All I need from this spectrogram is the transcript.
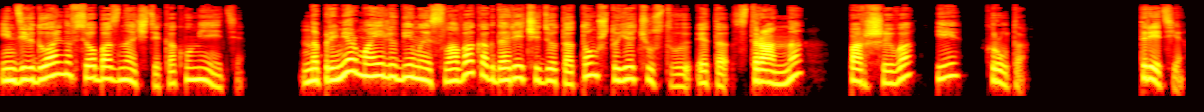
Индивидуально все обозначьте, как умеете. Например, мои любимые слова, когда речь идет о том, что я чувствую, это странно, паршиво и круто. Третье.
